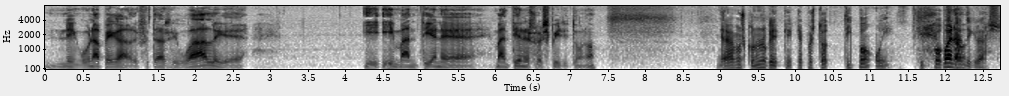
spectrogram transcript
ninguna pega, lo disfrutas igual y, y, y mantiene, mantiene su espíritu, ¿no? Y ahora vamos con uno que, que, que has puesto tipo. Uy, tipo Bueno, Candy Crush.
